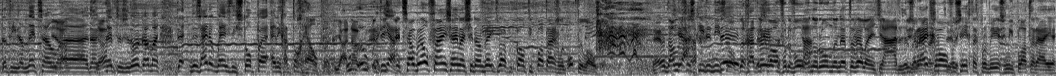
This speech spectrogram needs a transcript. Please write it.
dat hij dan net zo Ja. eh, dat Ja. net tussendoor kan. Maar de- er zijn ook mensen die stoppen en die gaan toch helpen. Ja, Hoe- nou, hoe- het, is, ja. het zou wel fijn zijn als je dan weet welke kant die pad eigenlijk op wil lopen. Hè, want anders Ja. schiet het niet zo Nee, op. Dan gaat hij nee, gewoon voor de volgende ja. ronde net er wel eentje. Ja, dus rijd gewoon natuurlijk. voorzichtig. Probeer ze niet plat te rijden.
